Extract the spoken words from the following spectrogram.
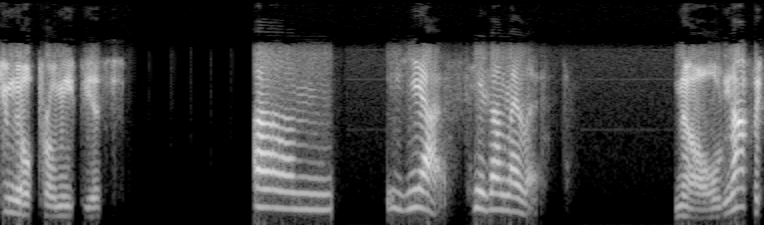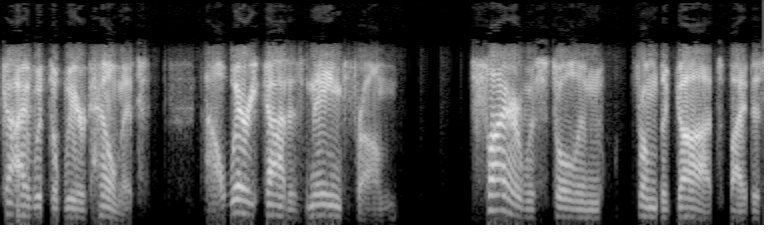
You know Prometheus? Um, yes, he's on my list. No, not the guy with the weird helmet. Now, where he got his name from. Fire was stolen from the gods by this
